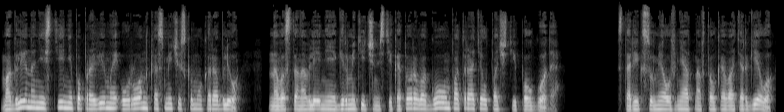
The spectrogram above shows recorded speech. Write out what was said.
могли нанести непоправимый урон космическому кораблю, на восстановление герметичности которого Гоум потратил почти полгода. Старик сумел внятно втолковать Аргелу,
